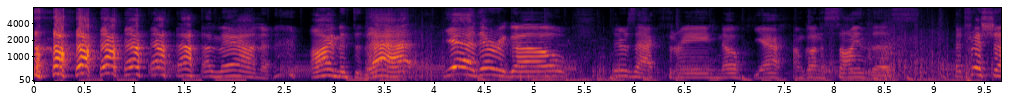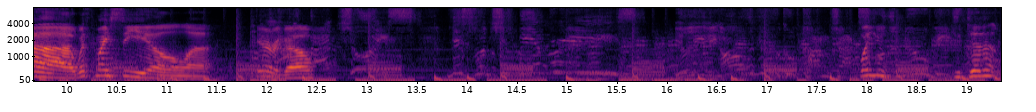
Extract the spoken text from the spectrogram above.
Man, I'm into that. Yeah, there we go. There's Act 3. No, yeah, I'm gonna sign this. Patricia, with my seal. Here we go. Well, you, you didn't...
